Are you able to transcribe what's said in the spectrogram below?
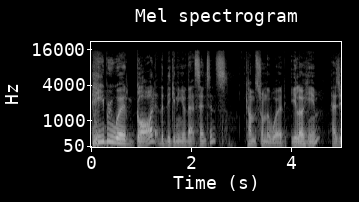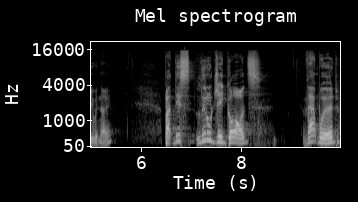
Hebrew word God at the beginning of that sentence comes from the word Elohim, as you would know. But this little g gods, that word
